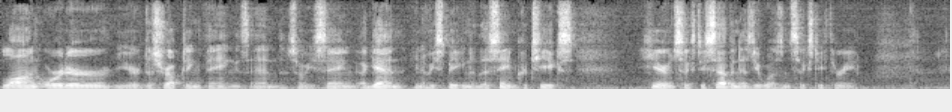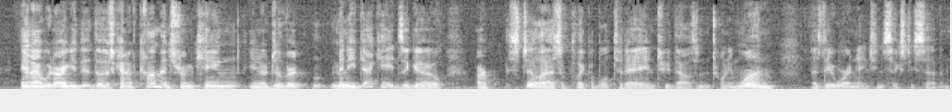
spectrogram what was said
law and order, you're disrupting things. And so he's saying, again, you know, he's speaking to the same critiques here in 67 as he was in 63. And I would argue that those kind of comments from King, you know, delivered many decades ago, are still as applicable today in 2021 as they were in 1967.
